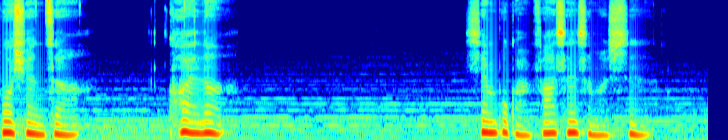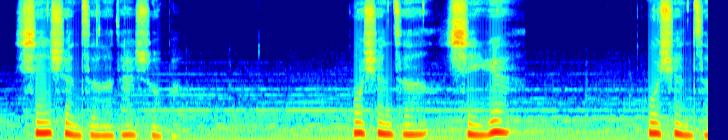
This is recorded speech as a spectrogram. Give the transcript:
我选择快乐。”先不管发生什么事。先选择了再说吧。我选择喜悦，我选择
